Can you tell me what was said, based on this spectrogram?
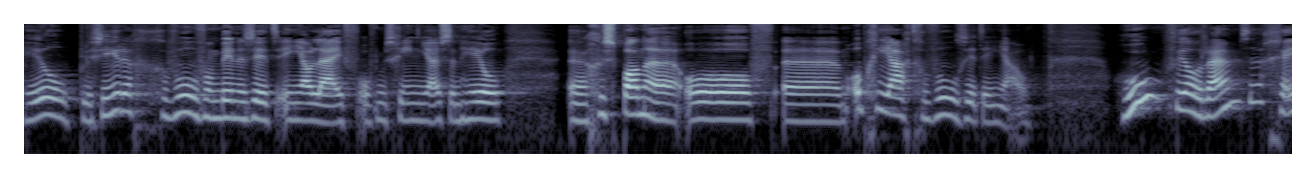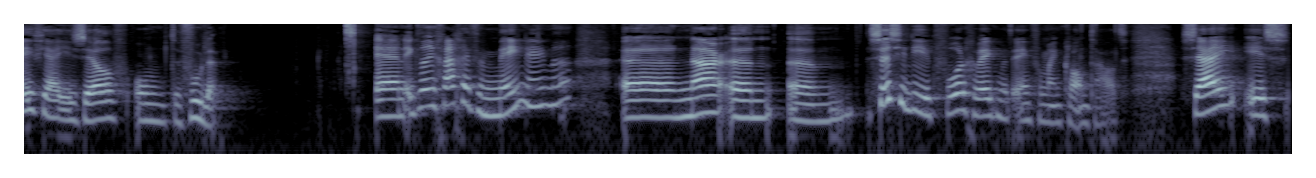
heel plezierig gevoel van binnen zit in jouw lijf. Of misschien juist een heel uh, gespannen of uh, opgejaagd gevoel zit in jou. Hoeveel ruimte geef jij jezelf om te voelen? En ik wil je graag even meenemen uh, naar een um, sessie die ik vorige week met een van mijn klanten had. Zij is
